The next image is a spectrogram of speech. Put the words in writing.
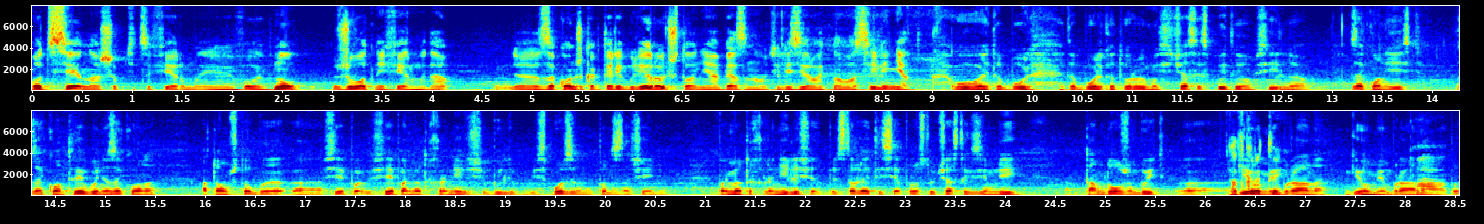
Вот все наши птицефермы, ну, животные фермы, да, закон же как-то регулирует, что они обязаны утилизировать навоз или нет? О, это боль, это боль, которую мы сейчас испытываем сильную. Закон есть, закон, требования закона о том, чтобы э, все, все пометохранилища были использованы по назначению. Пометохранилище представляет из себя просто участок земли, там должен быть э, Открытый? геомембрана, геомембрана А,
